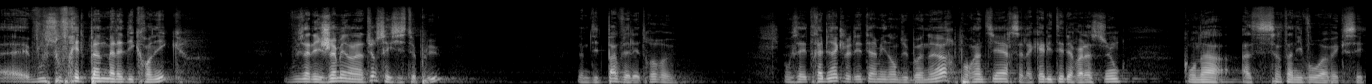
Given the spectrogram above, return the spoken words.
Euh, vous souffrez de plein de maladies chroniques. Vous n'allez jamais dans la nature, ça n'existe plus. Ne me dites pas que vous allez être heureux. Vous savez très bien que le déterminant du bonheur, pour un tiers, c'est la qualité des relations qu'on a à certains niveaux avec ces,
